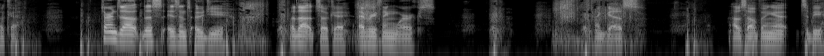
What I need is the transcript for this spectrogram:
Okay. Turns out this isn't OG. But that's okay. Everything works. I guess. I was hoping it to be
